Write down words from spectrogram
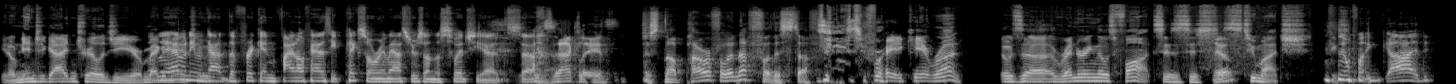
you know Ninja Gaiden trilogy or Well, Mega they haven't even 2. got the freaking Final Fantasy Pixel remasters on the Switch yet. So exactly. It's just not powerful enough for this stuff. right. It can't run. Those uh rendering those fonts is is Yep. just too much. oh my god,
